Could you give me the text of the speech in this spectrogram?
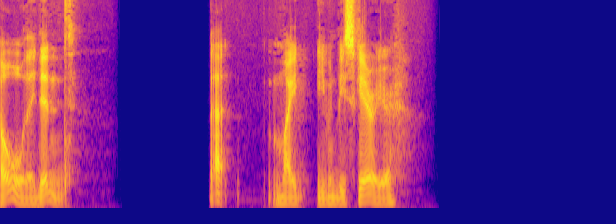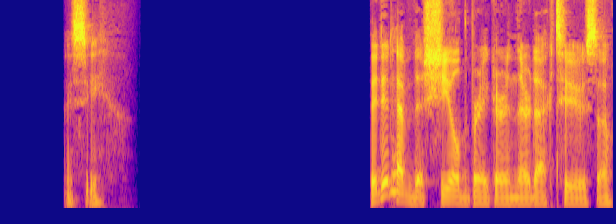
Oh, they didn't. That might even be scarier. I see. They did have the shield breaker in their deck too, so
